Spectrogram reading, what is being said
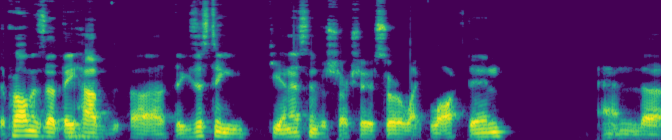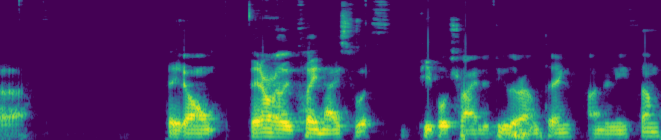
The problem is that they have uh, the existing DNS infrastructure is sort of like locked in, and uh, they don't they don't really play nice with people trying to do their own thing underneath them.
